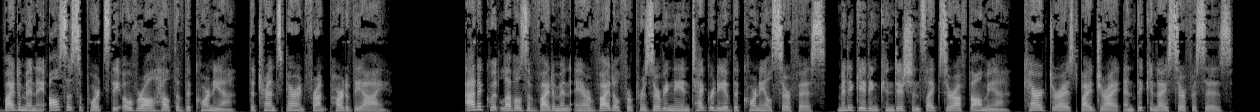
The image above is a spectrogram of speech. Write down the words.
vitamin A also supports the overall health of the cornea, the transparent front part of the eye. Adequate levels of vitamin A are vital for preserving the integrity of the corneal surface, mitigating conditions like xerophthalmia, characterized by dry and thickened eye surfaces,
